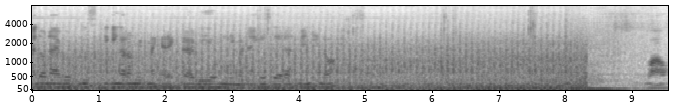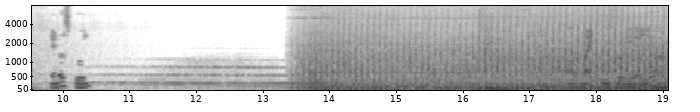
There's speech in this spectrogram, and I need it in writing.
I thought I would be sticking around with my character V only, but I guess there are many no? Wow, that was cool. Alright, so we are here.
